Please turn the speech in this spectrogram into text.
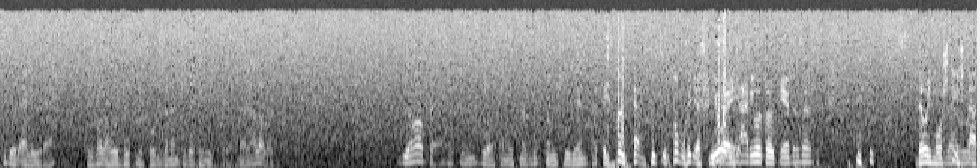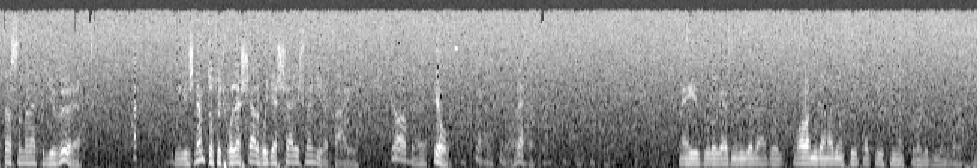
tudod előre, hogy valahol bukni fogsz, de nem tudod, hogy mikor. Bevállalod? Ja, be, hát én voltam ott, meg buktam is, igen. Tehát én nagyjából tudom, hogy ezt Jó, Mikai igen. Háriótól kérdezed. De hogy most is, De- tehát azt mondanák, hogy jövőre? És nem tudod, hogy hol esel, hogy esel, és mennyire fájó. Ja, be. Jó. Ja, lehet. Nehéz dolog ez, meg igazából valamire nagyon föl kell készülni, akkor az egy ilyen verseny.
